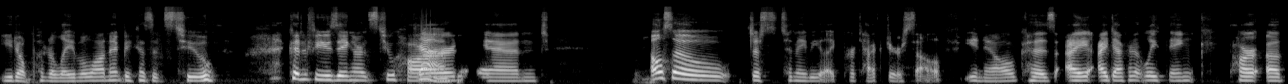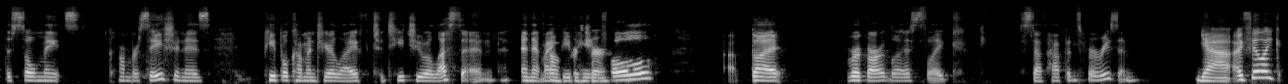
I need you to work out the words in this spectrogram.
you don't put a label on it because it's too confusing or it's too hard. Yeah. and also just to maybe like protect yourself you know because i i definitely think part of the soulmates conversation is people come into your life to teach you a lesson and it might oh, be painful sure. Uh, but regardless like stuff happens for a reason yeah, I feel like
